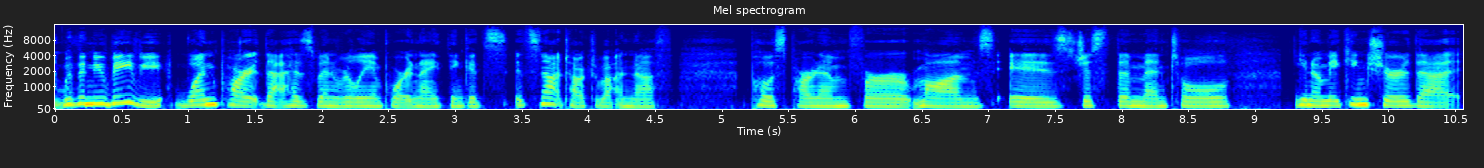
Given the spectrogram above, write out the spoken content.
with a new baby. One part that has been really important, I think it's it's not talked about enough postpartum for moms is just the mental you know, making sure that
